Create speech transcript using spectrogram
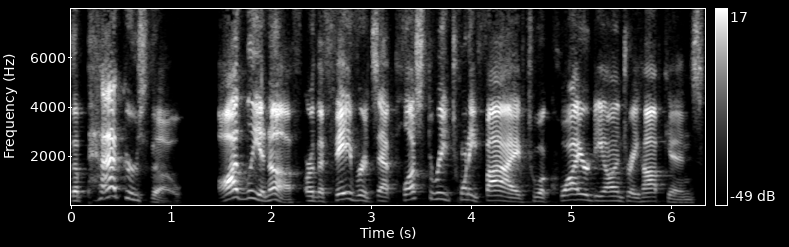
The Packers, though, oddly enough, are the favorites at plus 325 to acquire DeAndre Hopkins,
